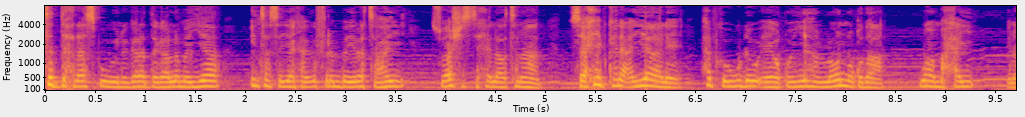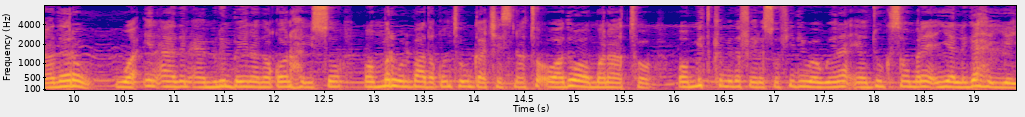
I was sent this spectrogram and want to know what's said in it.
saddexdaasba waynagala dagaalamayaa intaas ayaa kaaga filan bayla tahay. Su'aasha saddex iyo labaatanaad saaxiib kale ayaa leh habka ugu dhow ee aqoon-yahan loo noqdaa waa maxay? In adeerow waa in aadan aamininba inaad aqoon hayso oo mar walba aad aqoonta u gaajaysnaato oo adu oomanaato oo mid ka mida filosofyadii waaweynaa ee adduunka soo maray ayaa laga hayey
